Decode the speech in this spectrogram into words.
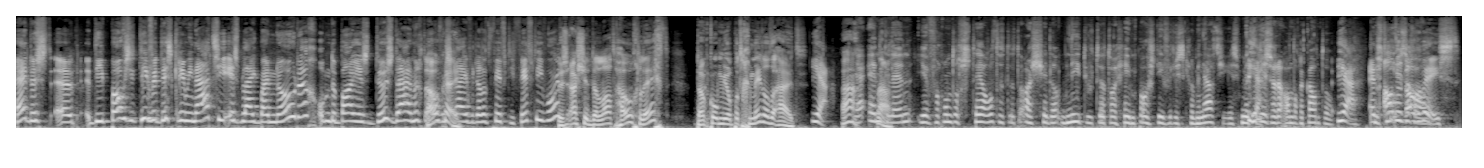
He, dus uh, die positieve discriminatie is blijkbaar nodig om de bias dusdanig te overschrijven dat het 50-50 wordt. Dus als je de lat hoog legt, dan kom je op het gemiddelde uit. ja, Ah, Ja, en nou, Glenn, je veronderstelt dat als je dat niet doet, dat er geen positieve discriminatie is. Maar die Ja. is er de andere kant op. ja, en Dus die altijd is er al geweest.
